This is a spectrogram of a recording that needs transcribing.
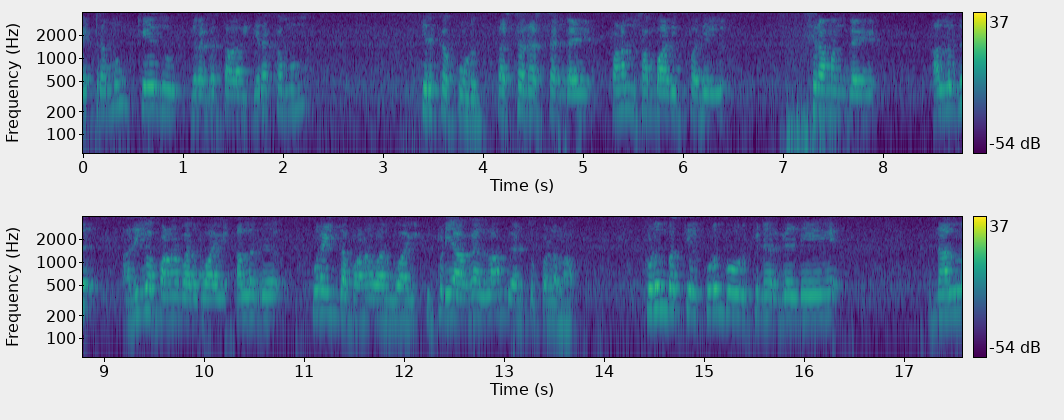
ஏற்றமும் கேது கிரகத்தால் இறக்கமும் இருக்கக்கூடும். கஷ்ட நஷ்டங்கள் பணம் சம்பாதிப்பதில் சிரமங்கள் அல்லது அதிக பண வருவாய் அல்லது குறைந்த பண வருவாய் இப்படியாக எல்லாம் எடுத்துக்கொள்ளலாம். குடும்பத்தில் குடும்ப உறுப்பினர்களிடையே நல்ல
